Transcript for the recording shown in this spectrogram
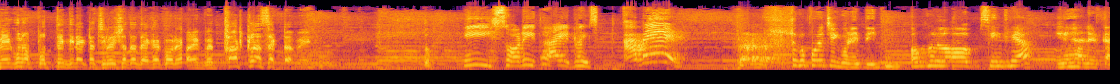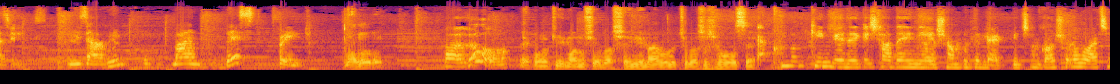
মেয়েগুলো প্রত্যেকদিন একটা ছেলের সাথে দেখা করে মানে থার্ড ক্লাস একটা মেয়ে। এই সরি ভাই ভাই। আবির! তোকে পরিচয় করে দিই। ও হলো সিনথিয়া নেহালের cousin Abir my best friend ভালো। ভালো? এখন কি মানুষের বাসায় গিয়ে না বলে চলে আসা সহজ আছে? এখনও কি মেয়েদেরকে সাদাই নিয়ে সম্পর্কে ব্যাগ পিছন আছে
